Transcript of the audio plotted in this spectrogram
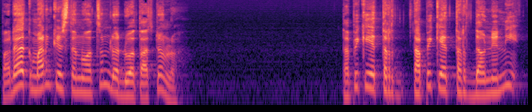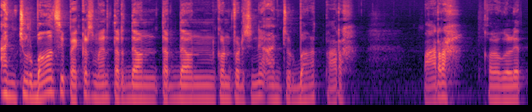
Padahal kemarin Christian Watson udah dua touchdown loh. Tapi kayak ter, tapi kayak third down-nya nih hancur banget sih Packers main third down third hancur banget parah. Parah kalau gue lihat.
